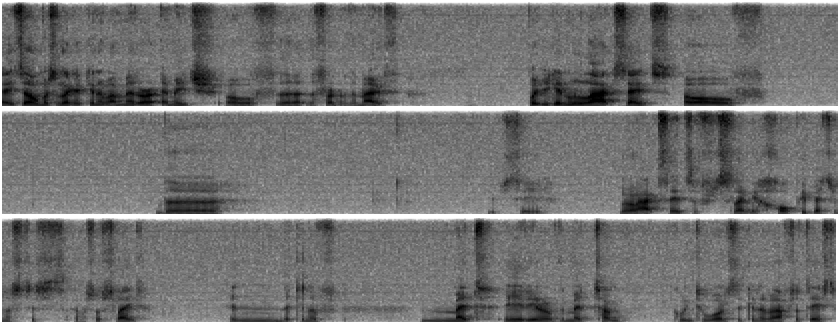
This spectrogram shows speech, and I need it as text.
It's almost like a kind of a mirror image of the, the front of the mouth. But you're getting little accents of the let's see little accents of slightly hoppy bitterness, just ever so slight, in the kind of mid area of the mid tongue going towards the kind of aftertaste.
